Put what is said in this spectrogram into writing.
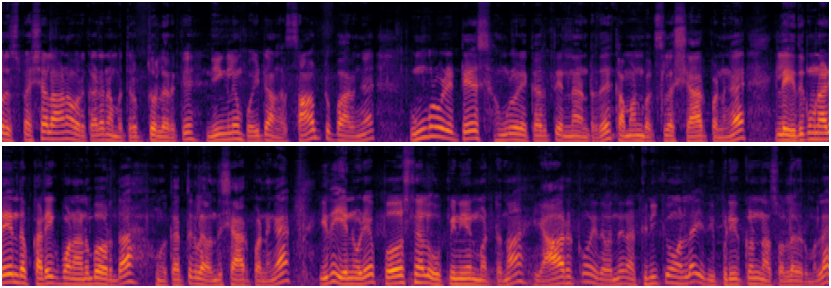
ஒரு ஸ்பெஷலான ஒரு கடை நம்ம திருப்தூரில் இருக்குது நீங்களும் போயிட்டு அங்கே சாப்பிட்டு பாருங்கள் உங்களுடைய டேஸ்ட் உங்களுடைய கருத்து என்னன்றது கமெண்ட் பாக்ஸில் ஷேர் பண்ணுங்கள் இல்லை இதுக்கு முன்னாடியே இந்த கடைக்கு போன அனுபவம் இருந்தால் உங்கள் கருத்துக்களை வந்து ஷேர் பண்ணுங்கள் இது என்னுடைய பர்சனல் ஒப்பீனியன் மட்டும்தான். யாருக்கும் இதை வந்து நான் திணிக்கவும் இல்லை. இது இப்படி இருக்குன்னு நான் சொல்ல விரும்பல.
